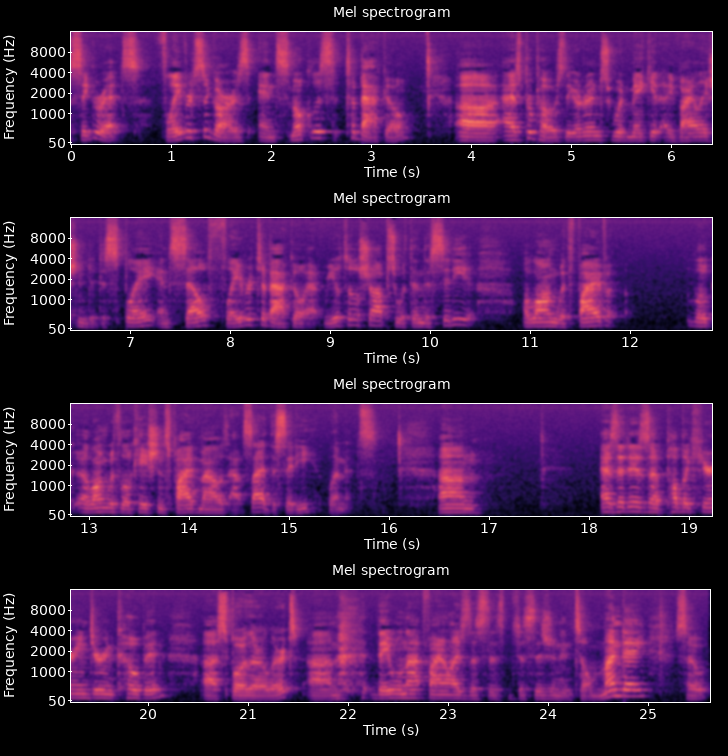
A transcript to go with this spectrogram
cigarettes, flavored cigars, and smokeless tobacco uh, as proposed, the ordinance would make it a violation to display and sell flavored tobacco at retail shops within the city, along with five, along with locations five miles outside the city limits. Um, as it is a public hearing during COVID, uh, spoiler alert, um, they will not finalize this, this, decision until Monday. So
